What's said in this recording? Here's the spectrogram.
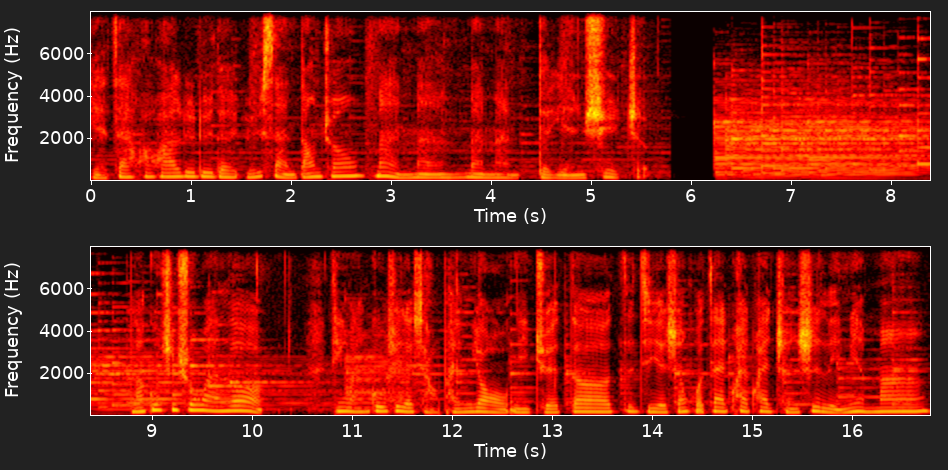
也在花花绿绿的雨伞当中慢慢慢慢的延续着。那故事说完了，听完故事的小朋友，你觉得自己也生活在快快城市里面吗？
